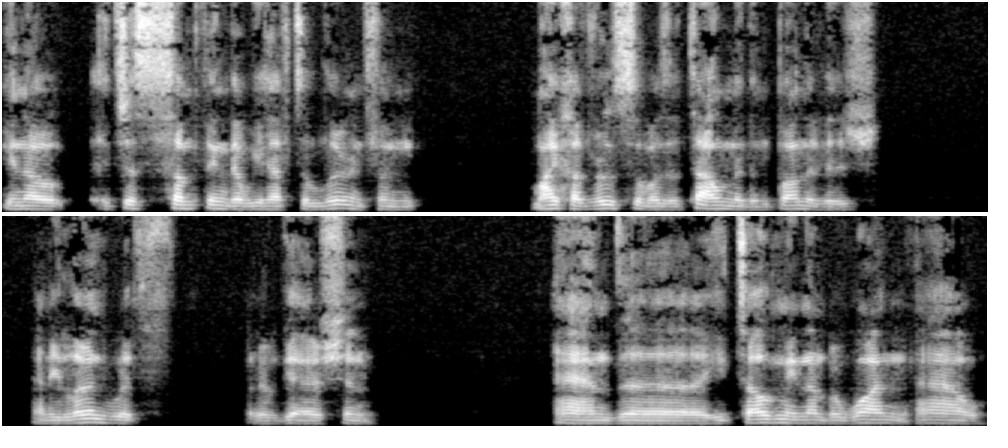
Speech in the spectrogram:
you know it's just something that we have to learn from. My chavrusa was a Talmud in Panovich, and he learned with Rav Gershon, and uh, he told me number one how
